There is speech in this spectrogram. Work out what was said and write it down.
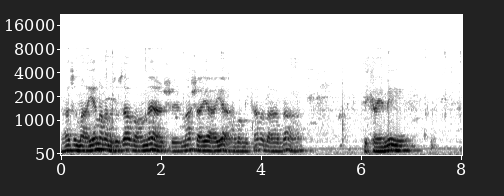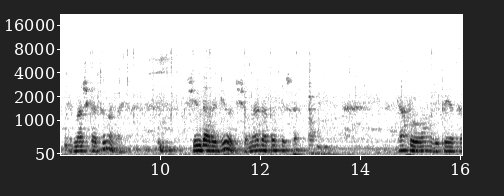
ואז הוא מאיים על המזוזה ואומר שמה שהיה היה, אבל מכאן עד הבא תקיימי את מה שכתוב עלייך. ש"ד י' שומר דתות ישראל. כך הוא ריפא את ה...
